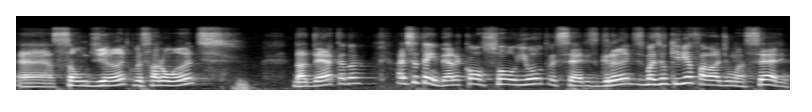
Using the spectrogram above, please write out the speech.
é, são de antes, começaram antes da década. Aí você tem Better Call Saul e outras séries grandes, mas eu queria falar de uma série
